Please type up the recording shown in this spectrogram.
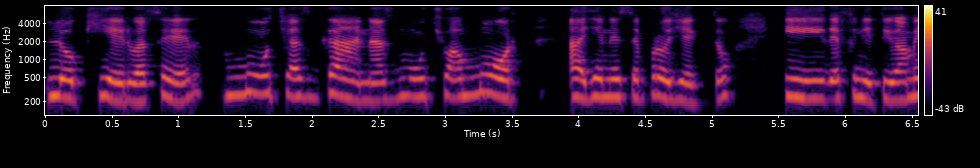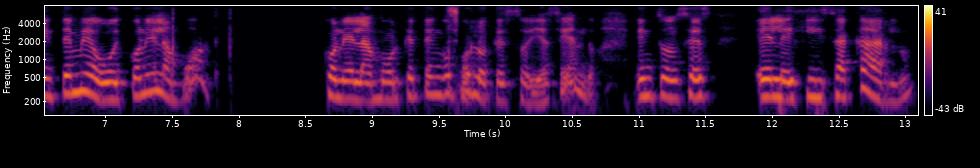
lo quiero hacer, muchas ganas, mucho amor hay en ese proyecto y definitivamente me voy con el amor, con el amor que tengo por lo que estoy haciendo. Entonces elegí sacarlo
